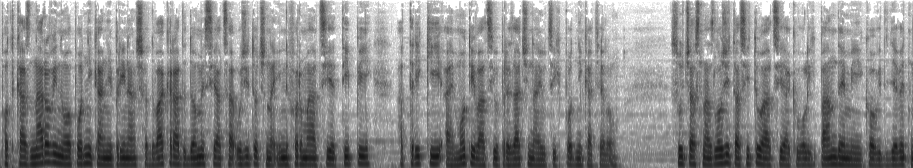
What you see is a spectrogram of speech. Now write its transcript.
Podcast Na rovinu o podnikaní prináša dvakrát do mesiaca užitočné informácie, tipy a triky aj motiváciu pre začínajúcich podnikateľov – Súčasná zložitá situácia kvôli pandémii COVID-19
